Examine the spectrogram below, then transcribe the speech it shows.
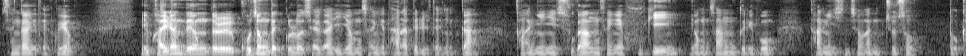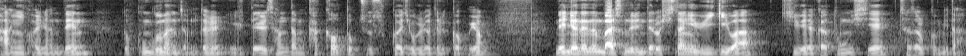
생각이 되고요. 이 관련 내용들 고정 댓글로 제가 이 영상에 달아드릴 테니까 강의 수강생의 후기 영상 그리고 강의 신청한 주소 또 강의 관련된 또 궁금한 점들 1대1 상담 카카오톡 주소까지 올려드릴 거고요. 내년에는 말씀드린 대로 시장의 위기와 기회가 동시에 찾아올 겁니다.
